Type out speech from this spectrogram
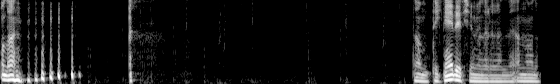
Ulan. tamam tekneye de yetişemiyorlar herhalde anlamadım.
